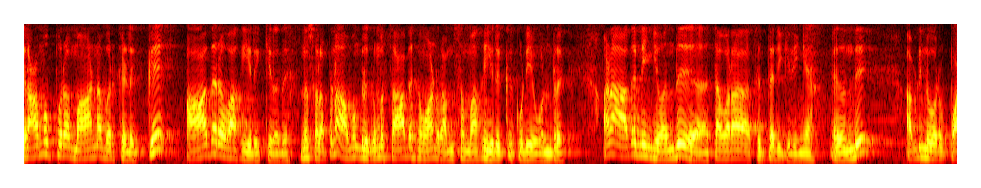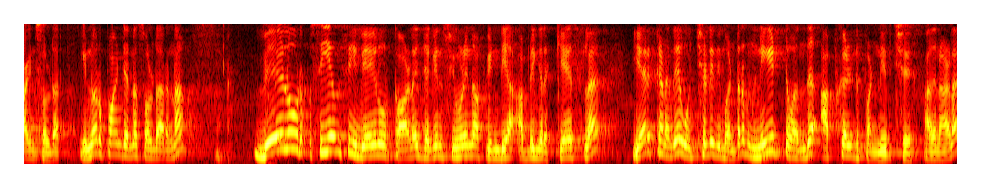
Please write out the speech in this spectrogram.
கிராமப்புற மாணவர்களுக்கு ஆதரவாக இருக்கிறது. இன்னும் சொல்லப்போனால் அவங்களுக்கு ரொம்ப சாதகமான ஒரு அம்சமாக இருக்கக்கூடிய ஒன்று. ஆனால் அதை நீங்கள் வந்து தவறாக சித்தரிக்கிறீங்க. இது வந்து அப்படின்னு ஒரு பாயிண்ட் சொல்கிறார் இன்னொரு பாயிண்ட் என்ன சொல்கிறாருன்னா Vellore CMC Vellore college against Union of India அப்படிங்கிற கேஸில் ஏற்கனவே உச்சநீதிமன்றம் நீட் வந்து அப்ஹெல்ட் பண்ணிருச்சு. அதனால்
